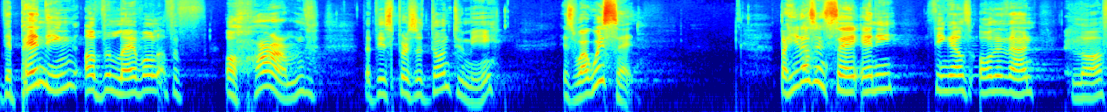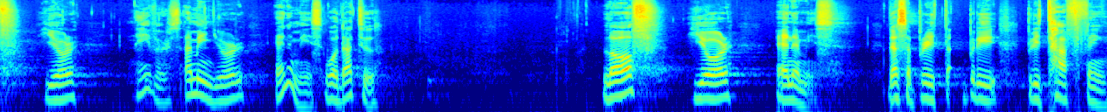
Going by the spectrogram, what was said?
Depending of the level of, of harm that this person done to me, is what we said. But he doesn't say anything else other than love your neighbors. I mean, your enemies. Well, that too. Love your enemies. That's a pretty, pretty, pretty tough thing.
